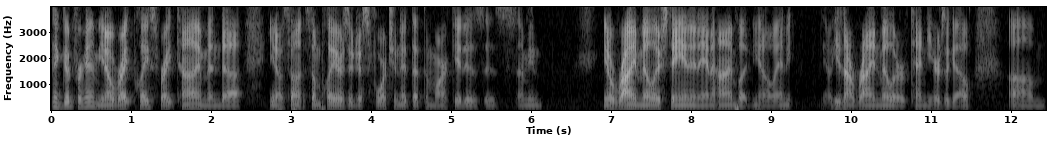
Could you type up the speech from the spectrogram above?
and good for him you know right place right time. And uh, you know some some players are just fortunate that the market is is i mean you know ryan miller staying in anaheim but you know any you know he's not ryan miller of 10 years ago. Um,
